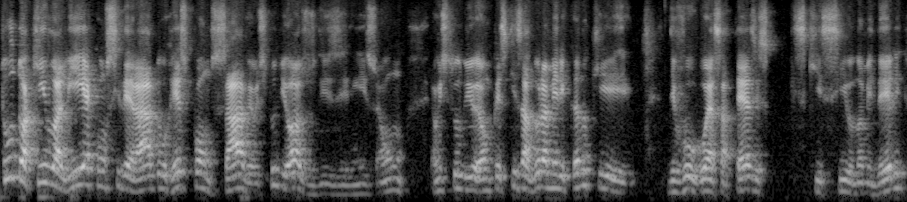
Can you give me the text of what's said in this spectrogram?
tudo aquilo ali é considerado responsável. Estudiosos dizem isso. É um, é um estudo, é um pesquisador americano que divulgou essa tese, esqueci o nome dele,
